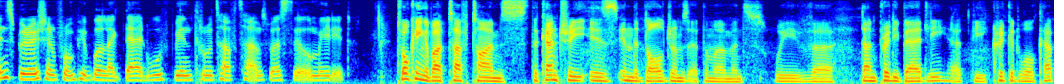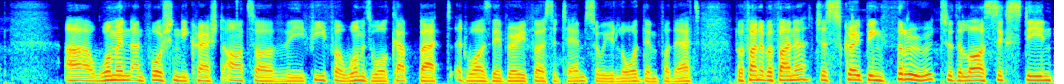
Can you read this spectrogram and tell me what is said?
inspiration from people like that who've been through tough times but still made it. Talking about tough times, the country is in the doldrums at the moment. We've uh, done pretty badly at the Cricket World Cup. A woman unfortunately crashed out of the FIFA Women's World Cup, but it was their very first attempt, so we laud them for that. Bafana Bafana just scraping through to the last 16.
